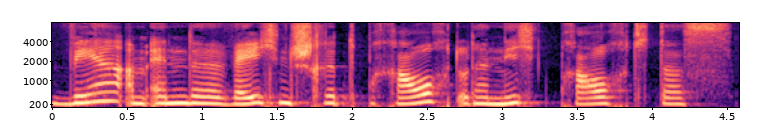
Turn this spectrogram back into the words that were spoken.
Wer am Ende welchen Schritt braucht oder nicht braucht, das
